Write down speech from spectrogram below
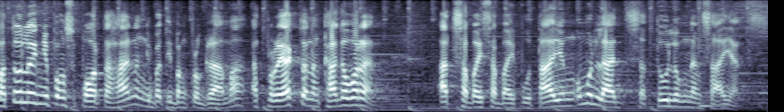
Patuloy niyo pong suportahan ang iba't ibang programa at proyekto ng kagawaran at sabay-sabay po tayong umunlad sa tulong ng science.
